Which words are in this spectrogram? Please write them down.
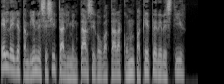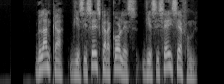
Él ella también necesita alimentarse gobatara con un paquete de vestir. Blanca, 16 caracoles, 16 efun.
